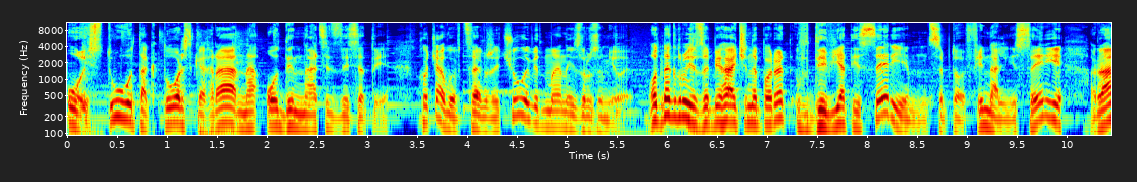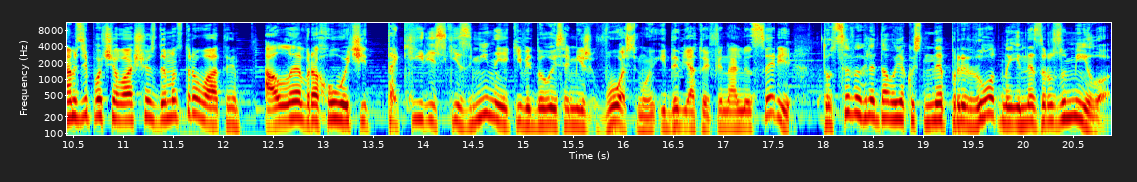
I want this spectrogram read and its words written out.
Ось тут акторська гра на 11 з 10. Хоча ви в це вже чули від мене і зрозуміли. Однак, друзі, забігаючи наперед, в дев'ятій серії, себто фінальній серії, Рамзі почала щось демонструвати. Але враховуючи такі різкі зміни, які відбулися між восьмою і дев'ятою фінальною серії, то це виглядало якось неприродно і незрозуміло.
